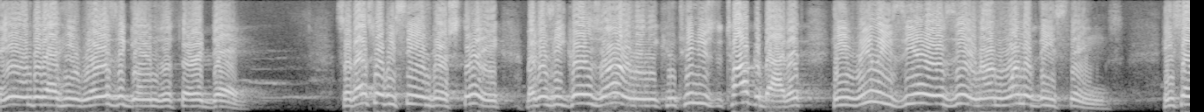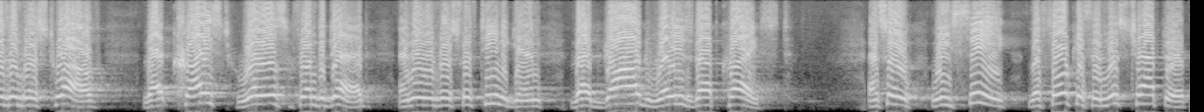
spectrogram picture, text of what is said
and that he rose again the third day. So that's what we see in verse 3. But as he goes on and he continues to talk about it, he really zeroes in on one of these things. He says in verse 12 that Christ rose from the dead, and then in verse 15 again, that God raised up Christ. And so we see the focus in this chapter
